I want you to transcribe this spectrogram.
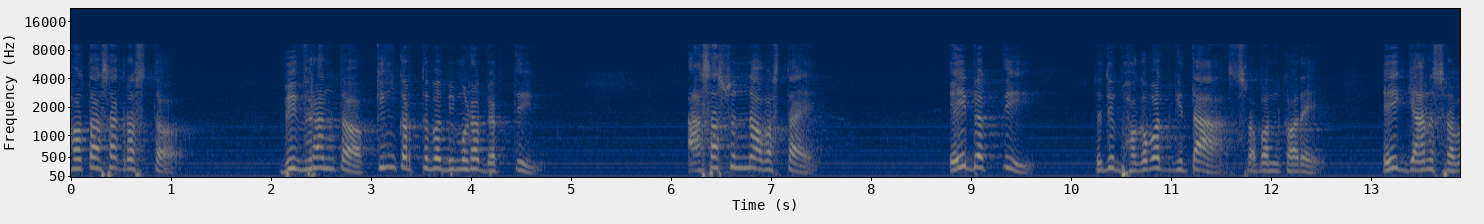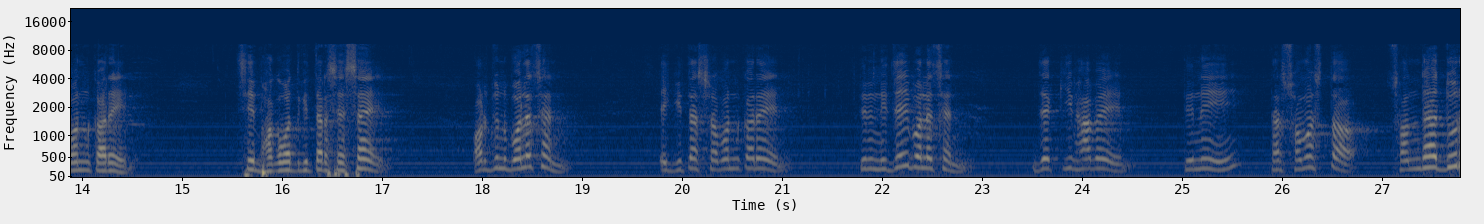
হতাশাগ্রস্ত, বিভ্রান্ত কিং কর্তব্য বিমূঢ় ব্যক্তি, আশাশূন্য অবস্থায় এই ব্যক্তি যদি ভগবত গীতা শ্রবণ করে, এই জ্ঞান শ্রবণ করে, সে ভগবত গীতার শেষে অর্জুন বলেছেন, এই গীতা শ্রবণ করে তিনি নিজেই বলেছেন যে কীভাবে তিনি তার সমস্ত সন্দেহ দূর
